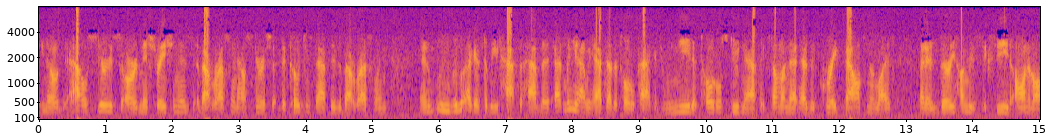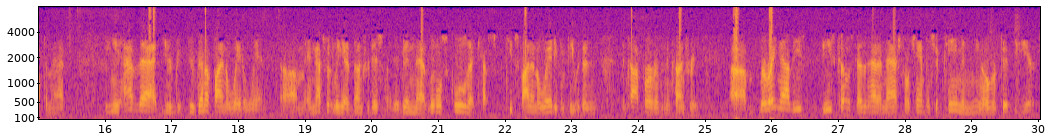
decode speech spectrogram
you know, how serious our administration is about wrestling, how serious the coaching staff is about wrestling, and we, like I said, we have to have the at Lehigh. We have to have the total package. We need a total student athlete, someone that has a great balance in their life, that is very hungry to succeed on and off the mat when you have that, you're you're going to find a way to win, um, and that's what Lee has done traditionally. They've been that little school that keeps keeps finding a way to compete with the, the top programs in the country. Um, but right now, the East, the East Coast hasn't had a national championship team in you know over 50 years.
